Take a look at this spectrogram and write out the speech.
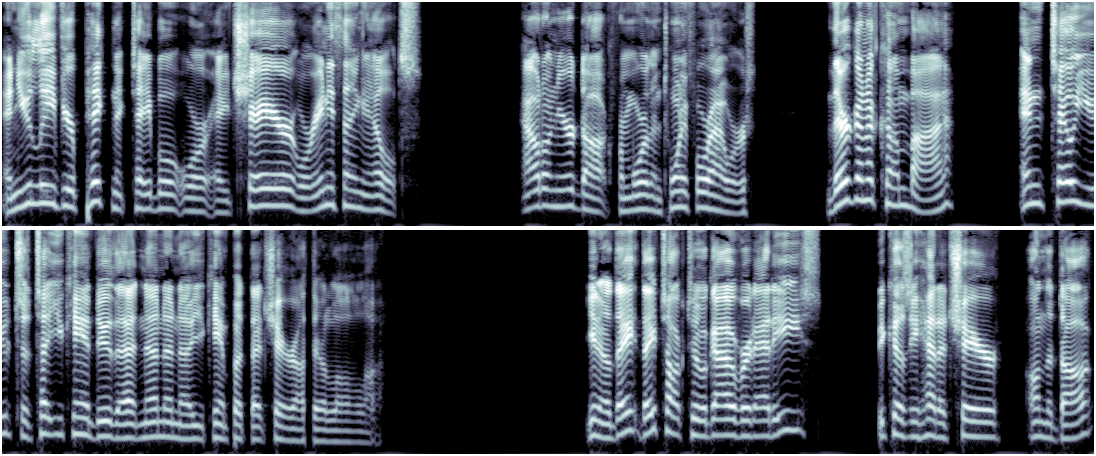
and you leave your picnic table or a chair or anything else out on your dock for more than 24 hours, they're going to come by and tell you to take you can't do that. No, no, no, you can't put that chair out there, la la. You know, they they talked to a guy over at At Ease because he had a chair on the dock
